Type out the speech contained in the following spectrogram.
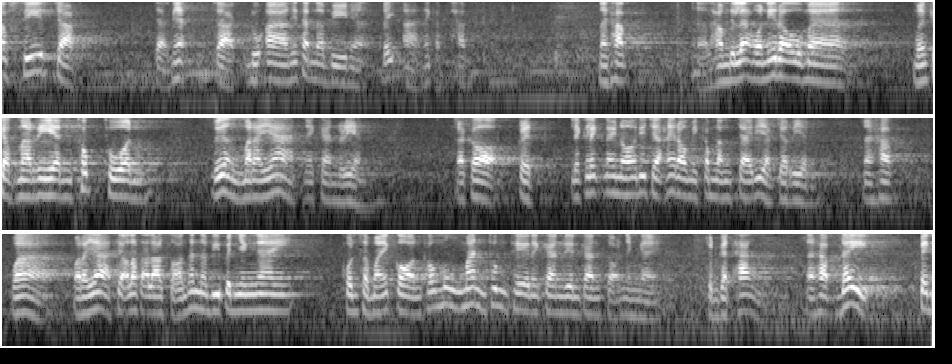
ตัฟซีรจากจากเนี้ยจากดุอาที่ท่านนาบีเนี่ยได้อ่านให้กับท่านนะครับทำดีแล้ววันนี้เรามาเหมือนกับมาเรียนทบทวนเรื่องมารยาทในการเรียน แล้วก็เกร็ดเล็ก ๆ น้อยๆที่จะให้เรามีกำลังใจที่อยากจะเรียนนะครับ ว่ามารยาทที่อัลลอฮฺตาลาสอนท่านนาบีเป็นยังไง คนสมัยก่อนเขามุ่งมั่นทุ่มเทในการเรียนการสอนยังไง จนกระทั่งนะครับ ได้เป็น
